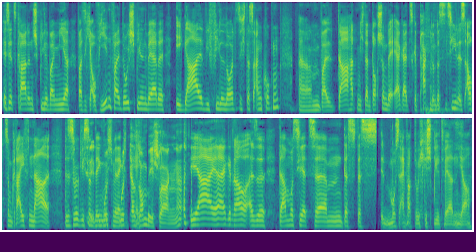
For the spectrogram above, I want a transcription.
ist jetzt gerade ein Spiel bei mir, was ich auf jeden Fall durchspielen werde, egal wie viele Leute sich das angucken, ähm, weil da hat mich dann doch schon der Ehrgeiz gepackt und das Ziel ist auch zum Greifen nahe. Das ist wirklich so ein Ding, wo ich mir denke. Du musst ja Zombie schlagen, ne? Ja, ja, genau. Also da muss jetzt, ähm, das, das muss einfach durchgespielt werden, ja.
